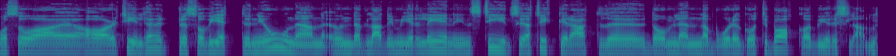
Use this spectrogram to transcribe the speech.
och så har tillhört Sovjetunionen under Vladimir Lenins tid så jag tycker att de länderna borde gå tillbaka och bli Ryssland.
